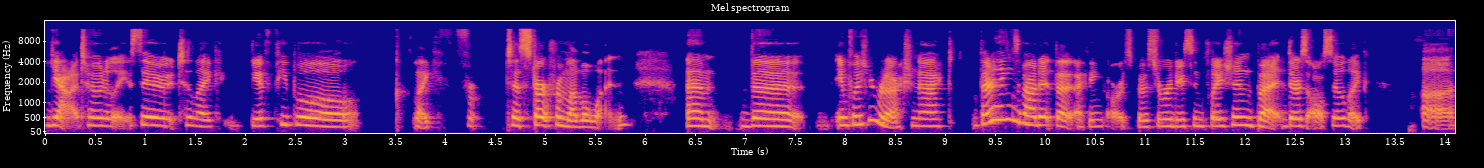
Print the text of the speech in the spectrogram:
yeah totally. So to like give people like for, to start from level one um, the Inflation Reduction Act, there are things about it that I think are supposed to reduce inflation, but there's also like a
